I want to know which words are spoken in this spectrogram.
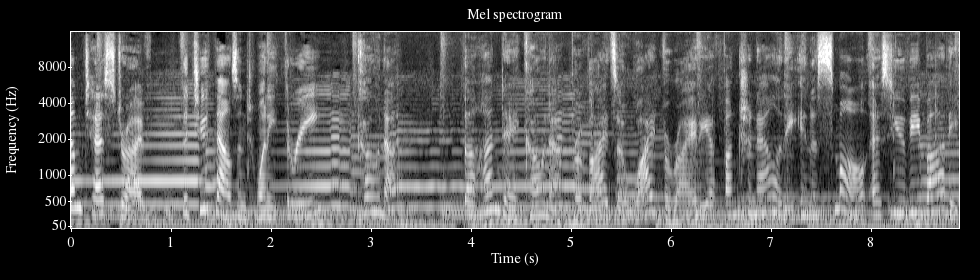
Come test drive the 2023 Kona. The Hyundai Kona provides a wide variety of functionality in a small SUV body.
